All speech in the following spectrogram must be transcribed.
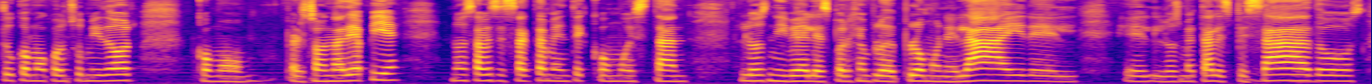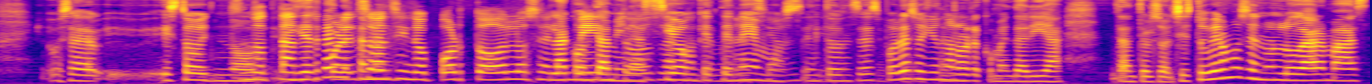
tú como consumidor, como persona de a pie, no sabes exactamente cómo están los niveles, por ejemplo, de plomo en el aire, los metales pesados, o sea, esto no... No tanto por el sol, sino por todos los elementos. La contaminación, que tenemos, entonces, por eso yo no lo recomendaría tanto el sol. Si estuviéramos en un lugar más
